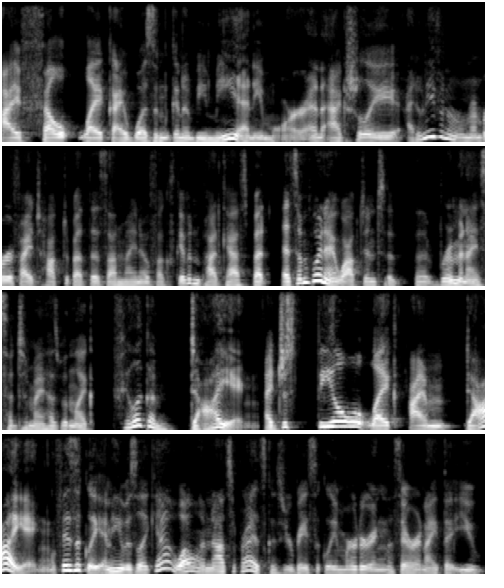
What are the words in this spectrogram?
I felt like I wasn't going to be me anymore. And actually, I don't even remember if I talked about this on my No Fucks Given podcast, but at some point I walked into the room and I said to my husband, like, I feel like I'm dying. I just feel like I'm dying physically. And he was like, Yeah, well, I'm not surprised because you're basically murdering the Sarah Knight that you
